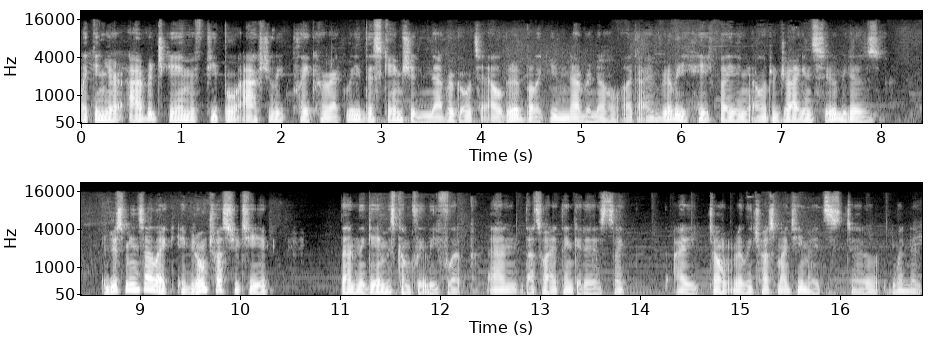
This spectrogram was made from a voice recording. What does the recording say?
like in your average game, if people actually play correctly, this game should never go to Elder, but like you never know. Like I really hate fighting Elder Dragons too because it just means that like if you don't trust your team, then the game is completely flip. And that's why I think it is. Like I don't really trust my teammates to win the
